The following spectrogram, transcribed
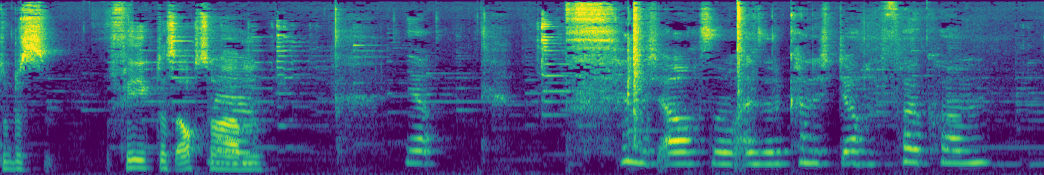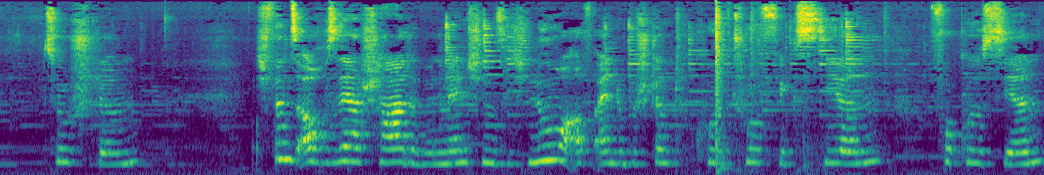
Du bist fähig, das auch zu ja. haben. Ja. Finde ich auch so. Also da kann ich dir auch vollkommen zustimmen. Ich finde es auch sehr schade, wenn Menschen sich nur auf eine bestimmte Kultur fixieren, fokussieren.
